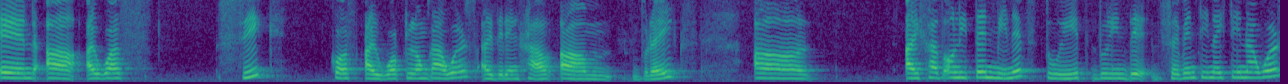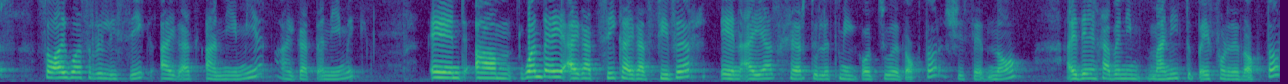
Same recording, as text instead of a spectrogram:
And uh, I was sick because I worked long hours. I didn't have um, breaks. Uh, I had only 10 minutes to eat during the 17, 18 hours. So I was really sick. I got anemia. I got anemic. And um, one day I got sick, I got fever, and I asked her to let me go to a doctor. She said no. I didn't have any money to pay for the doctor.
